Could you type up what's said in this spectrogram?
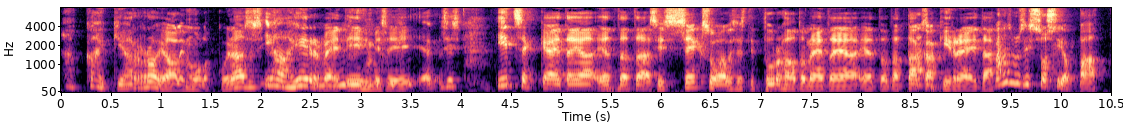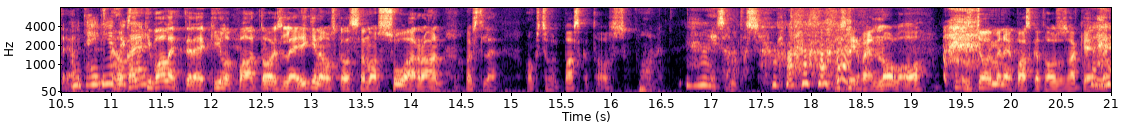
nämä on kaikki ihan rojaali mulkkuja. Nämä on siis ihan hirveitä Mm. ihmisiä. Ja, siis itsekkäitä ja, ja tota, siis seksuaalisesti turhautuneita ja, ja tota, takakireitä. Vähän semmoisia sosiopaatteja. Mutta hei, tiedättekö kaikki valehtelee kilpaa toisille, ei ikinä uskalla sanoa suoraan. Olisi silleen, onko Joel paskat housussa? On. Ei sanota mitään. Se on hirveän noloa. Ja sitten Joy menee paskat housussa hakemaan.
